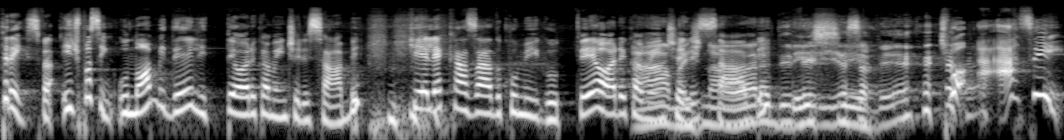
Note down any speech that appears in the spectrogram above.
três. E, tipo assim, o nome dele, teoricamente, ele sabe. Que ele é casado comigo, teoricamente, Ah, mas ele na sabe. hora Deveria Desse- saber. Tipo, assim,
